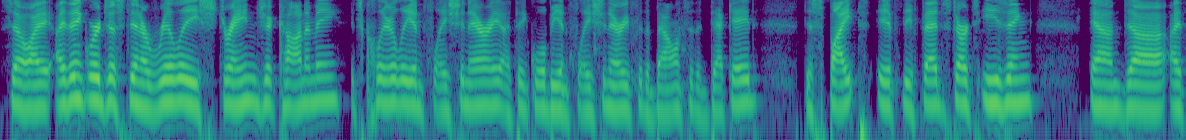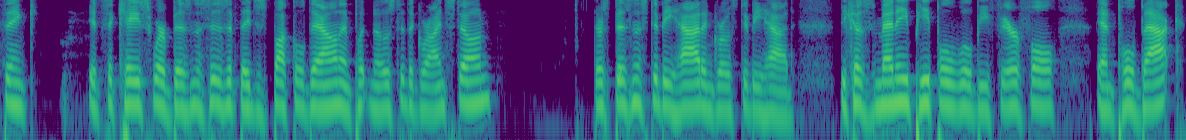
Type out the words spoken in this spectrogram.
So I, I think we're just in a really strange economy. It's clearly inflationary. I think we'll be inflationary for the balance of the decade, despite if the Fed starts easing. And uh, I think it's a case where businesses, if they just buckle down and put nose to the grindstone, there's business to be had and growth to be had because many people will be fearful and pull back.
